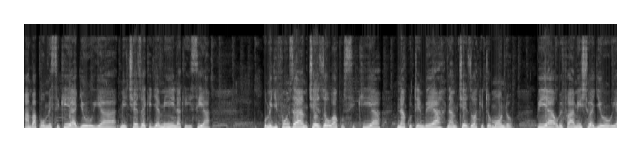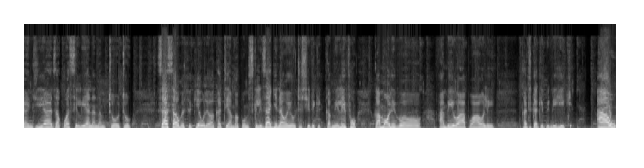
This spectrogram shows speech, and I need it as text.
ambapo umesikia juu ya michezo ya kijamii na kihisia, umejifunza mchezo wa kusikia na kutembea na mchezo wa kitomondo. Pia umefahamishwa juu ya njia za kuwasiliana na mtoto. Sasa umefikia ule wakati ambapo msikilizaji, na wewe utashiriki kikamilifu kama ulivyoambiwa hapo awali katika kipindi hiki, au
